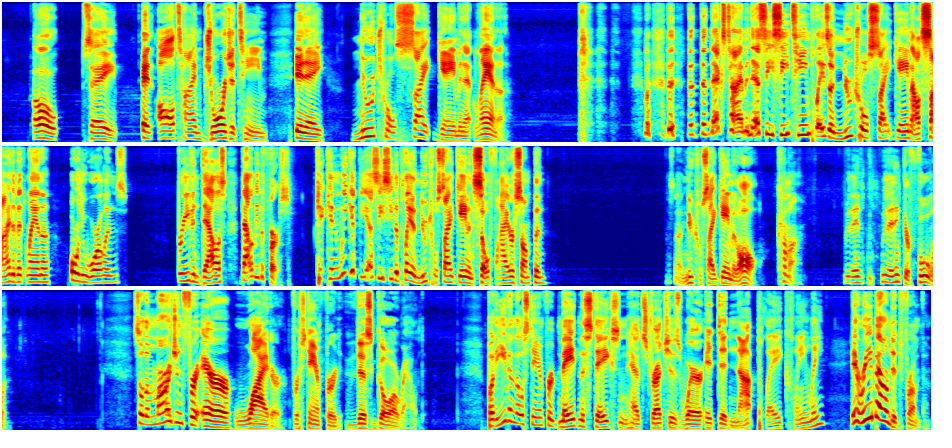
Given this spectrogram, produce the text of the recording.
oh say an all-time Georgia team in a neutral site game in Atlanta the, the, the next time an SEC team plays a neutral site game outside of Atlanta or New Orleans or even Dallas, that'll be the first. Can, can we get the SEC to play a neutral site game in SoFi or something? That's not a neutral site game at all. Come on. Who they, who they think they're fooling? So the margin for error wider for Stanford this go around. But even though Stanford made mistakes and had stretches where it did not play cleanly, it rebounded from them.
